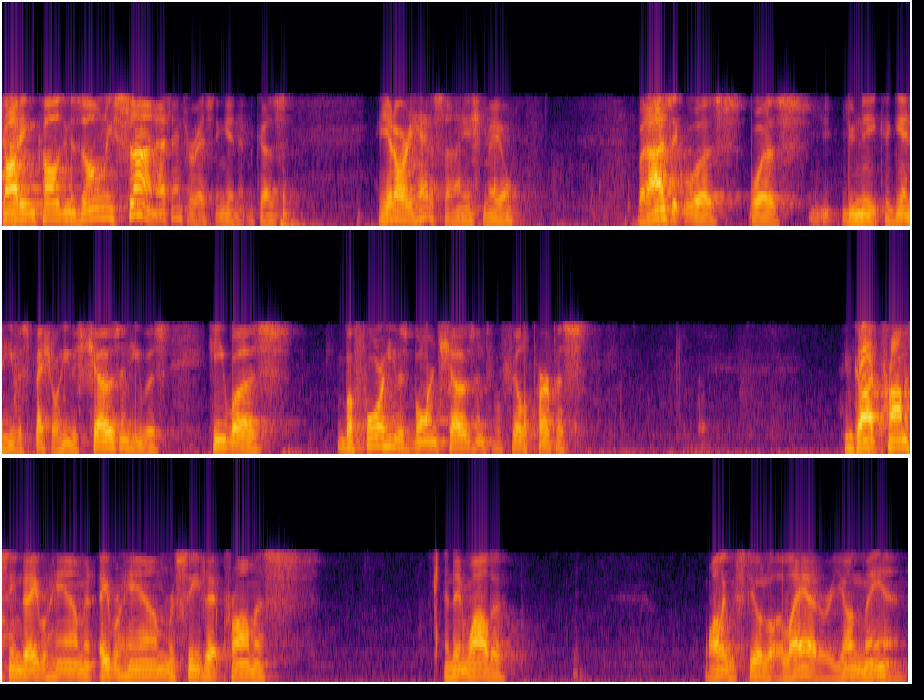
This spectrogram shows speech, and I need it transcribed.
God even calls him his only son. That's interesting, isn't it? Because he had already had a son, Ishmael. But Isaac was was unique. Again, he was special. He was chosen. He was he was before he was born chosen to fulfill a purpose. And God promised him to Abraham, and Abraham received that promise and then while the while he was still a lad or a young man,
